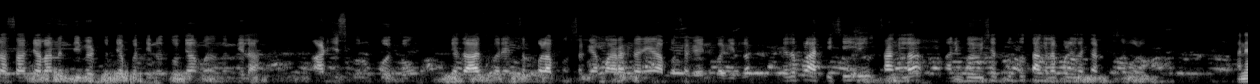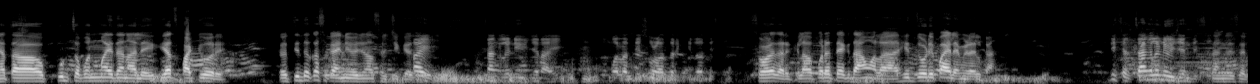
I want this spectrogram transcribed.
जसा त्याला नंदी भेटतो त्या पद्धतीनं तो त्या नंदीला ऍडजस्ट करून पळतो. त्याचा आजपर्यंत पळ आपण सगळ्या महाराष्ट्राने आपण सगळ्यांनी बघितला. त्याचा पळ अतिशय चांगला आणि भविष्यात पण तो चांगला अशी अपेक्षा बाळगतो. आणि आता पुढचं पण मैदान आले याच पाठीवर आहे. तर तिथं कसं काय नियोजन असेल चिक्याचं आहे चांगलं नियोजन आहे. तुम्हाला ते सोळा तारखेला दिसेल. सोळा तारखेला परत एकदा आम्हाला ही जोडी पाहायला मिळेल का? दिसेल चांगलं नियोजन दिसेल. चांगलं असेल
